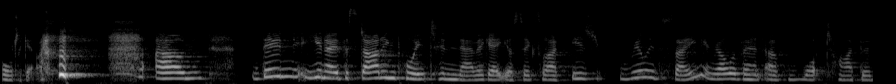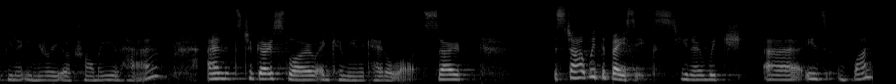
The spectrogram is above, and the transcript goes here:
altogether. um, then you know the starting point to navigate your sex life is really the same irrelevant of what type of you know injury or trauma you have. And it's to go slow and communicate a lot. So start with the basics you know which uh, is one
